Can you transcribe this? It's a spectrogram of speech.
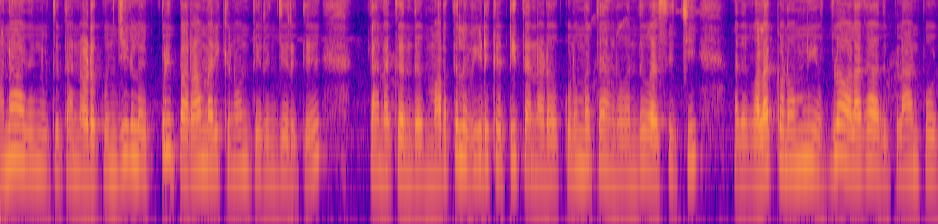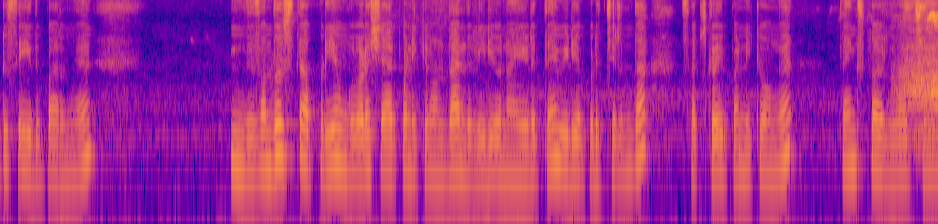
ஆனால் அதுங்களுக்கு தன்னோட குஞ்சுகளை எப்படி பராமரிக்கணும்னு தெரிஞ்சிருக்கு. தனக்கு அந்த மரத்தில் வீடு கட்டி தன்னோட குடும்பத்தை அங்கே வந்து வசித்து அதை வளர்க்கணும்னு எவ்வளோ அழகாக அது பிளான் போட்டு செய்து பாருங்கள் இந்த சந்தோஷத்தை அப்படியே உங்களோட ஷேர் பண்ணிக்கணும்னு தான் இந்த வீடியோ நான் எடுத்தேன். வீடியோ பிடிச்சிருந்தா சப்ஸ்கிரைப் பண்ணிக்கோங்க. தேங்க்ஸ் ஃபார் வாட்சிங்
